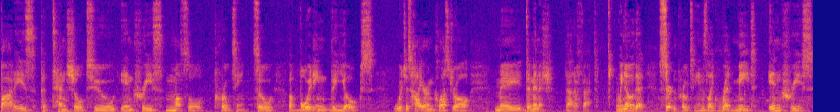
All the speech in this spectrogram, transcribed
body's potential to increase muscle protein. So avoiding the yolks, which is higher in cholesterol, may diminish that effect. We know that certain proteins, like red meat, increase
